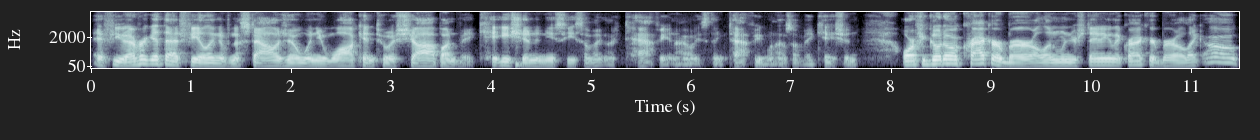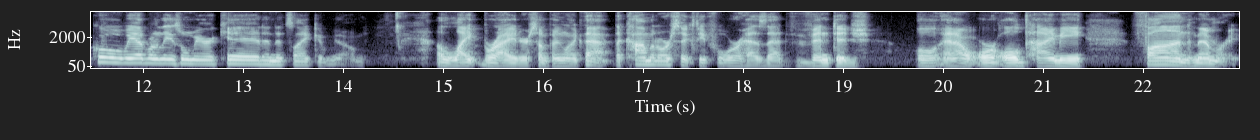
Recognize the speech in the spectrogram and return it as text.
if you ever get that feeling of nostalgia when you walk into a shop on vacation and you see something like taffy, and I always think taffy when I was on vacation, or if you go to a cracker barrel and when you're standing in the cracker barrel, like, oh, cool, we had one of these when we were a kid, and it's like, you know, a Lite-Brite or something like that. The Commodore 64 has that vintage and or old timey fond memory.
